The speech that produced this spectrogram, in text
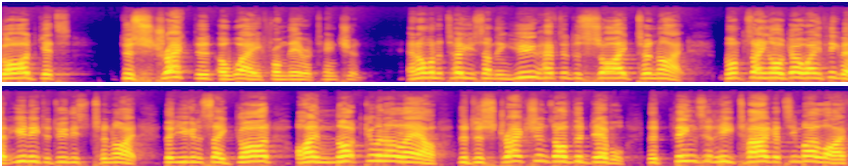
God gets distracted away from their attention. And I want to tell you something. You have to decide tonight. Not saying, oh, go away and think about it. You need to do this tonight. That you're going to say, God, I'm not going to allow the distractions of the devil, the things that he targets in my life,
